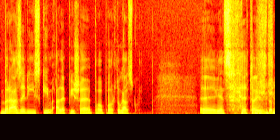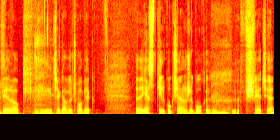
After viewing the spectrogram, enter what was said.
brazylijskim, ale pisze po portugalsku. Więc to jest dopiero mm, ciekawy człowiek. Jest kilku księży głuchych w świecie,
